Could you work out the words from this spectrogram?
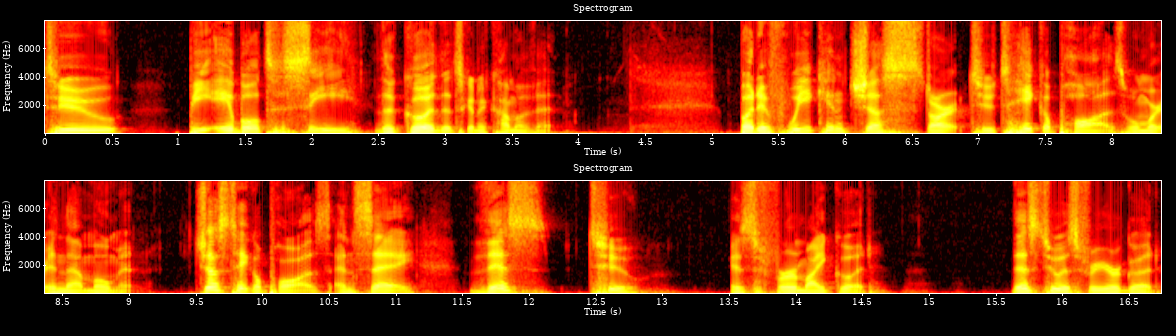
to be able to see the good that's going to come of it. But if we can just start to take a pause when we're in that moment, just take a pause and say, This too is for my good. This too is for your good.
